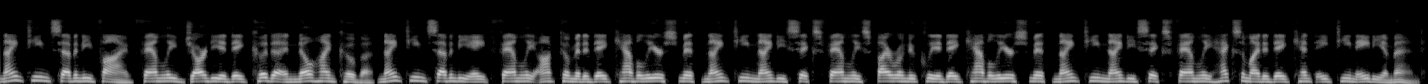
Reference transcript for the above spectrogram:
1975 Family Giardiidae Kuda and Noheinkova 1978 Family Octomydidae Cavalier-Smith 1996 Family Spironucleidae Cavalier-Smith 1996 Family Hexamididae Kent 1880 Amend.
